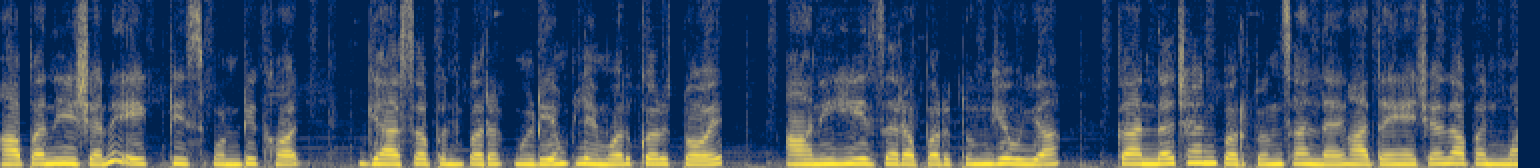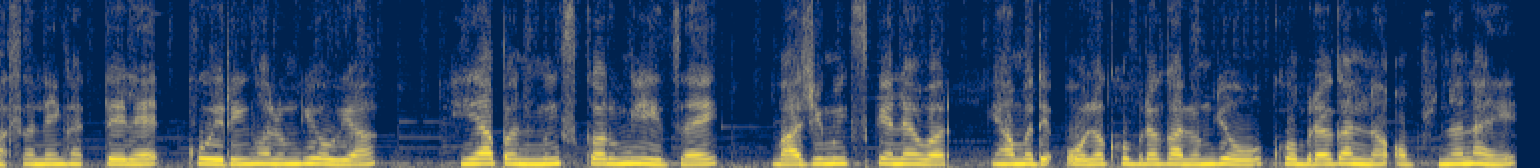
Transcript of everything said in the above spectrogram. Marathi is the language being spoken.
आपण ह्याच्याने एक टीस्पून तिखट गॅस आपण परत मिडियम फ्लेमवर करतोय. आणि हे जरा परतून घेऊया. कांदा छान परतून झालाय. आता ह्याच्यात आपण मसाले घातलेले आहेत. कोयरी घालून घेऊया. हे आपण मिक्स करून घ्यायचं आहे भाजी मिक्स केल्यावर ह्यामध्ये ओलं खोबरं घालून घेऊ. खोबरं घालणं ऑप्शनल आहे.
